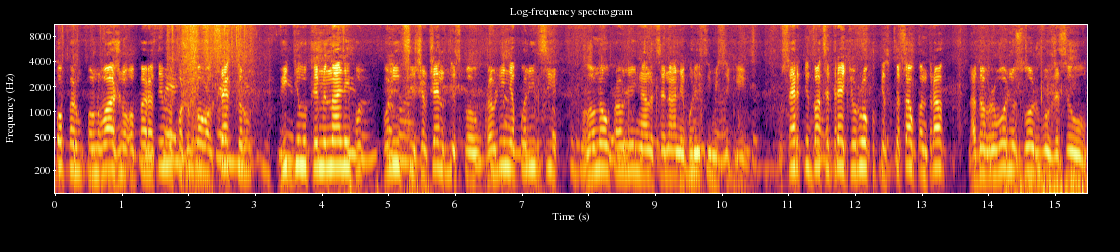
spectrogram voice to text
оперу повноваженого оперативно-пошукового сектору відділу кримінальної поліції Шевченківського управління поліції головного управління Національної поліції міста Київ. У серпні 23-го року підписав контракт на добровольну службу в ЗСУ.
